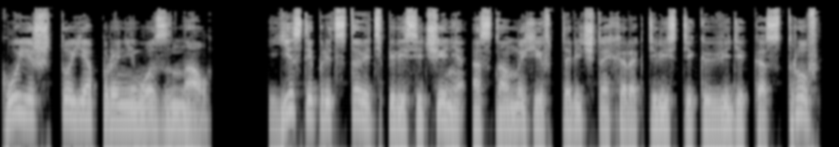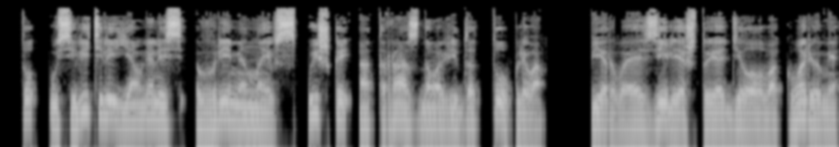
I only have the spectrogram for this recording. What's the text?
кое-что я про него знал. Если представить пересечение основных и вторичных характеристик в виде костров, то усилители являлись временной вспышкой от разного вида топлива. Первое зелье, что я делал в аквариуме,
